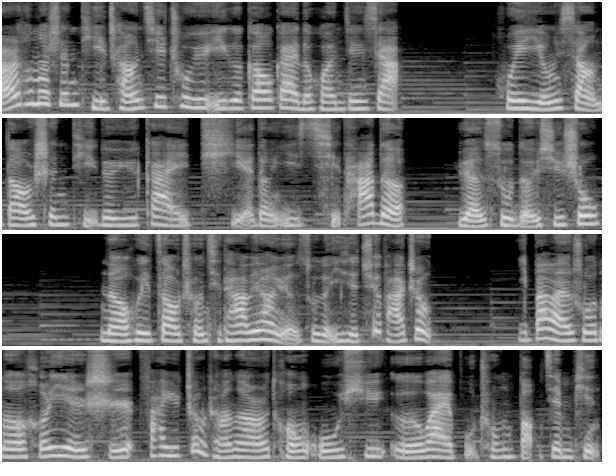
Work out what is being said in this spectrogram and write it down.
儿童的身体长期处于一个高钙的环境下，会影响到身体对于钙、铁等一其他的元素的吸收，那会造成其他微量元素的一些缺乏症。一般来说呢，合理饮食、发育正常的儿童无需额外补充保健品，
